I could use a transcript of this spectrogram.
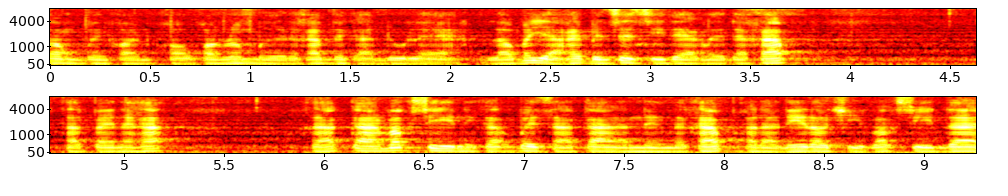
ต้องเป็นขอขอความร่วมมือนะครับในการดูแล เราไม่อยากให้เป็นเส้นสีแดงเลยนะครับ ถัดไปนะครับสถานการณ์วัคซีนนะครับเป็นสถานการณ์อันหนึ่งนะครับ ขณะนี้เราฉีดวัคซีนได้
